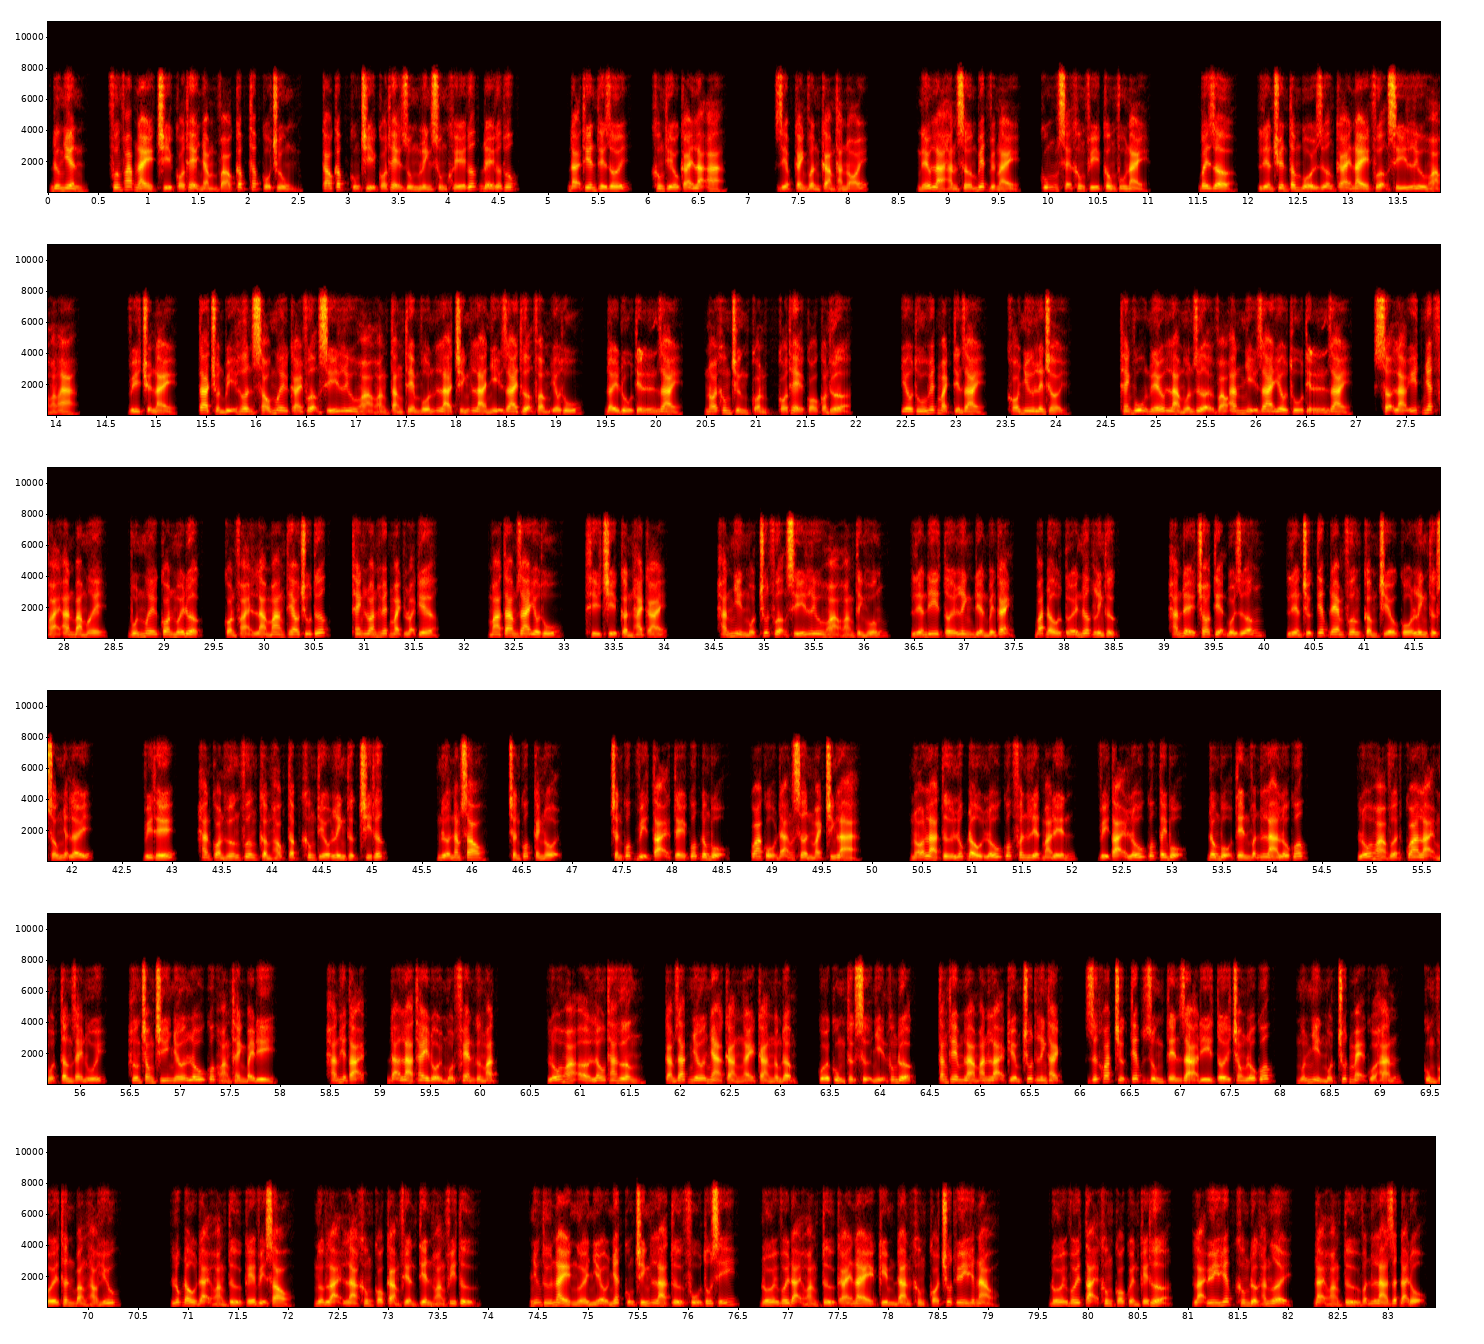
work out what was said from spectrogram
Đương nhiên, phương pháp này chỉ có thể nhằm vào cấp thấp cổ trùng, cao cấp cũng chỉ có thể dùng linh sùng khế ước để ước thúc. Đại thiên thế giới, không thiếu cái là a. Diệp cảnh vân cảm thán nói nếu là hắn sớm biết việc này, cũng sẽ không phí công phu này. Bây giờ, liền chuyên tâm bồi dưỡng cái này phượng xí lưu hỏa hoàng a. Vì chuyện này, ta chuẩn bị hơn sáu mươi cái phượng xí lưu hỏa hoàng tăng thêm vốn là chính là nhị giai thượng phẩm yêu thú, đầy đủ tiền đến giai, nói không chừng còn có thể có còn thừa. Yêu thú huyết mạch tiến giai, khó như lên trời. Thanh vũ nếu là muốn dựa vào ăn nhị giai yêu thú tiền đến giai, sợ là ít nhất phải ăn ba mươi, bốn mươi con mới được, còn phải là mang theo chu tước, thanh loan huyết mạch loại kia. Mà tam gia yêu thú thì chỉ cần hai cái. Hắn nhìn một chút phượng xí lưu hỏa hoàng tình huống liền đi tới linh điền bên cạnh, bắt đầu tưới nước linh thực. Hắn để cho tiện bồi dưỡng, liền trực tiếp đem phương cầm chiếu cố linh thực sống nhận lấy. Vì thế, hắn còn hướng phương cầm học tập không thiếu linh thực tri thức. Nửa năm sau, trần quốc cảnh nội. Trần quốc vị tại tề quốc đông bộ, qua cổ đáng sơn mạch chính là. Nó là từ lúc đầu lỗ quốc phân liệt mà đến, vị tại lỗ quốc tây bộ, đông bộ tên vẫn là lỗ quốc. Lỗ hòa vượt qua lại một tầng dây núi, hướng trong trí nhớ lỗ quốc hoàng thành bay đi. Hắn hiện tại, đã là thay đổi một phen gương mặt. Lỗ hòa ở lâu tha hương, cảm giác nhớ nhà càng ngày càng nồng đậm, cuối cùng thực sự nhịn không được tăng thêm làm ăn lại kiếm chút linh thạch, dứt khoát trực tiếp dùng tên giả đi tới trong lỗ quốc, muốn nhìn một chút mẹ của hắn, cùng với thân bằng hào hữu. Lúc đầu đại hoàng tử kế vị sau, ngược lại là không có cảm phiền tiên hoàng phi tử. Những thứ này người nhiều nhất cũng chính là tử phụ tu sĩ, đối với đại hoàng tử cái này kim đan không có chút uy hiếp nào. Đối với tại không có quyền kế thừa, lại uy hiếp không được hắn người, đại hoàng tử vẫn là rất đại độ.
